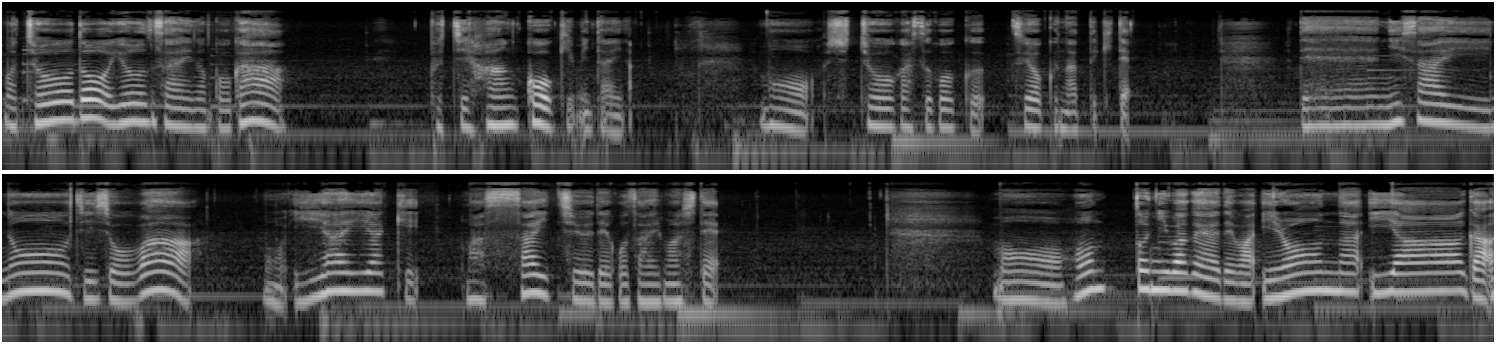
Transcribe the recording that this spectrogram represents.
もうちょうど4歳の子がプチ反抗期みたいなもう主張がすごく強くなってきてで2歳の次女はもうイヤイヤ期真っ最中でございましてもう本当に我が家ではいろんな嫌が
